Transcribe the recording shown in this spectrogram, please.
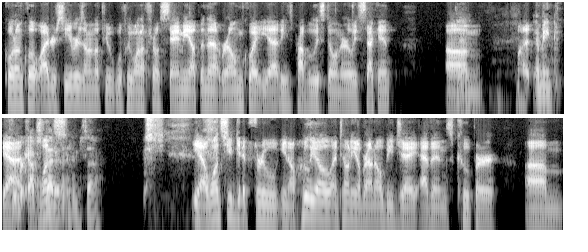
quote unquote wide receivers. I don't know if you if we want to throw Sammy up in that realm quite yet. He's probably still an early second. Um, yeah. but I mean, yeah, Cooper once, better than him, so. Yeah, once you get through, you know, Julio, Antonio Brown, OBJ, Evans, Cooper, um,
